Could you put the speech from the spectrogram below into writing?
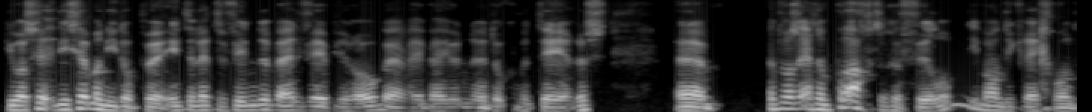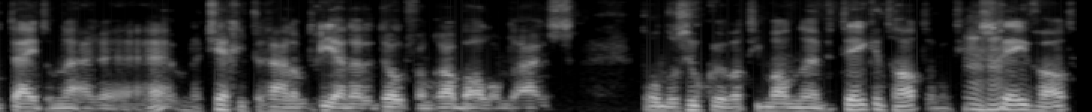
Die, was, die is helemaal niet op internet te vinden bij de VPRO, bij, bij hun documentaires. Uh, het was echt een prachtige film. Die man die kreeg gewoon de tijd om naar, hè, naar Tsjechië te gaan, om drie jaar na de dood van Rabal, om daar eens te onderzoeken wat die man betekend had en wat hij -huh. geschreven had.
